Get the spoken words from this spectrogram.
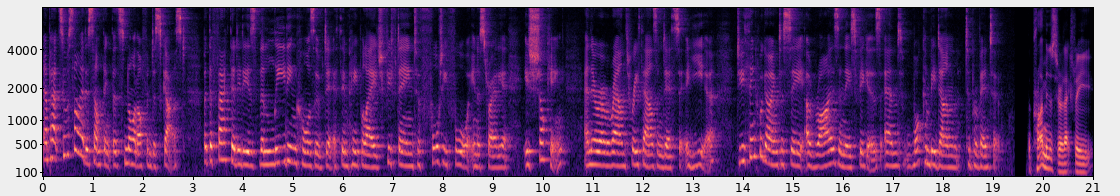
Now, Pat, suicide is something that's not often discussed. But the fact that it is the leading cause of death in people aged 15 to 44 in Australia is shocking, and there are around 3,000 deaths a year. Do you think we're going to see a rise in these figures, and what can be done to prevent it? The Prime Minister had actually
